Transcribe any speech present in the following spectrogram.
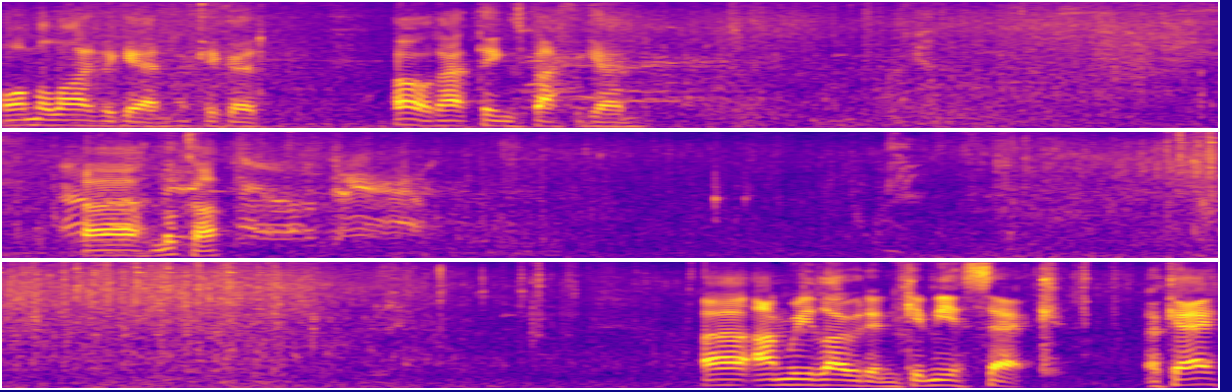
Oh, I'm alive again. Okay, good. Oh, that thing's back again. Uh, look up. Uh, I'm reloading. Give me a sec. Okay?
